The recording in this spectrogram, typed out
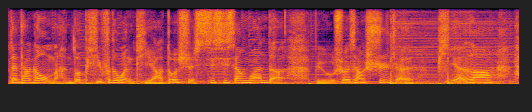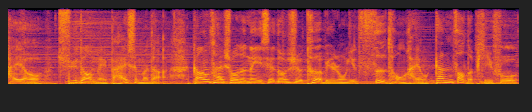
但它跟我们很多皮肤的问题啊都是息息相关的。比如说像湿疹、皮炎啦，还有祛痘、美白什么的。刚才说的那些都是特别容易刺痛还有干燥的皮肤，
